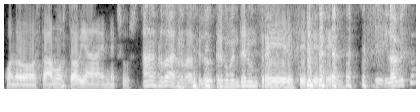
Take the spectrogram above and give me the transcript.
cuando estábamos todavía en Nexus. Ah, es verdad, es verdad, te lo, te lo comenté en un Sí, tren. sí, sí, sí. ¿Y, y lo has visto?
